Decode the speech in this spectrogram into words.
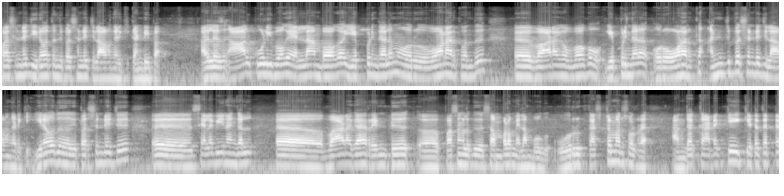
பர்சன்டேஜ் இருபத்தஞ்சி பர்சன்டேஜ் லாபம் கிடைக்கும் கண்டிப்பாக அதில் ஆள் கூலி போக எல்லாம் போக எப்படி இருந்தாலும் ஒரு ஓனருக்கு வந்து வாடகை போக எப்படி இருந்தாலும் ஒரு ஓனருக்கு அஞ்சு பர்சன்டேஜ் லாபம் கிடைக்கும். இருபது பர்சன்டேஜ் செலவீனங்கள் வாடகை ரெண்ட்டு பசங்களுக்கு சம்பளம் எல்லாம் போகும். ஒரு கஸ்டமர் சொல்கிறேன் அங்கே கடைக்கு கிட்டத்தட்ட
